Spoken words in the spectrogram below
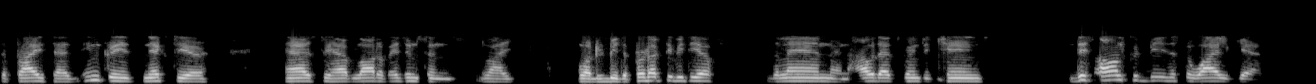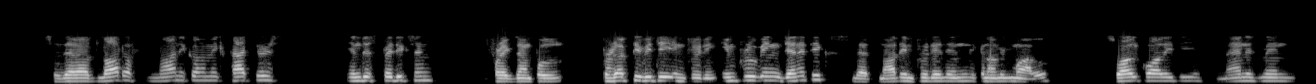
the price has increased next year has to have a lot of assumptions like what would be the productivity of the land and how that's going to change. This all could be just a wild guess. So there are a lot of non-economic factors in this prediction. For example, productivity, including improving genetics, that's not included in economic model, soil quality, management,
